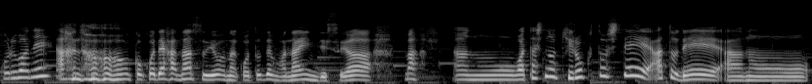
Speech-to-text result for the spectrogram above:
これはね あのここで話すようなことでもないんですが、まあ、あの私の記録として後であの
